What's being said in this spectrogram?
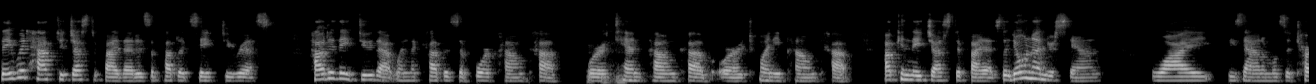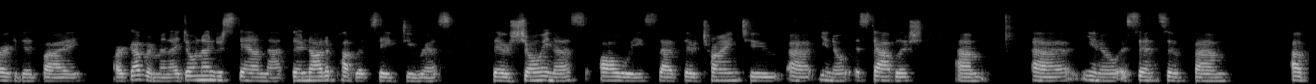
they would have to justify that as a public safety risk. How do they do that when the cub is a four pound cub or a mm-hmm. 10 pound cub or a 20 pound cub? How can they justify that? So I don't understand why these animals are targeted by our government. I don't understand that. They're not a public safety risk. They're showing us always that they're trying to, uh, you know, establish, um, uh, you know, a sense of, um, of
